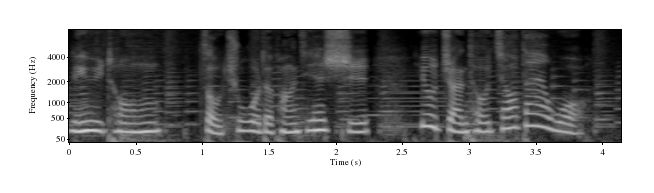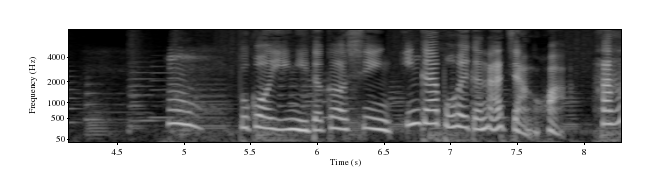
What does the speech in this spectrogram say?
林雨桐走出我的房间时，又转头交代我：“嗯，不过以你的个性，应该不会跟他讲话。”哈哈，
